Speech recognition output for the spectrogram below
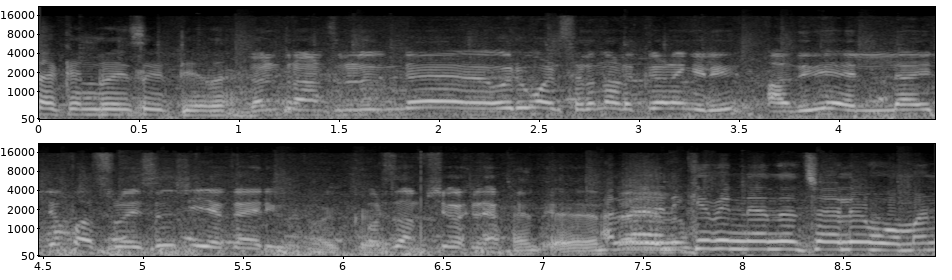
സെക്കൻഡ് പ്രൈസ് കിട്ടിയത്. ട്രാൻസ്ജെൻഡറിന്റെ ഒരു മത്സരം നടക്കുകയാണെങ്കിൽ അതിൽ എല്ലായിട്ടും ഫസ്റ്റ് പ്രൈസ്. കുറച്ച് അല്ല എനിക്ക് എനിക്ക് പിന്നെന്ന് വെച്ചാൽ വുമൺ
